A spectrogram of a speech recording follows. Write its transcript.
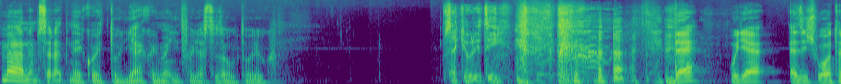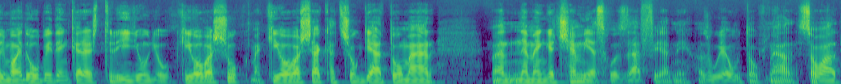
Mert nem szeretnék, hogy tudják, hogy mennyit fogyaszt az autójuk. Security. De ugye ez is volt, hogy majd OBD-n keresztül így úgy, úgy kiolvassuk, meg kiolvassák, hát sok gyártó már már nem enged semmihez hozzáférni az új autóknál. Szóval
